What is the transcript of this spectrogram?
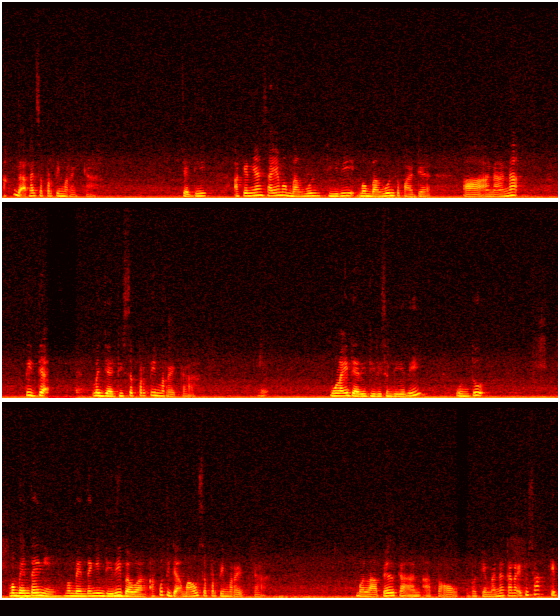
aku nggak akan seperti mereka. Jadi akhirnya saya membangun diri membangun kepada uh, anak-anak uh, tidak menjadi seperti mereka. Mulai dari diri sendiri untuk membentengi membentengi diri hmm. bahwa aku tidak mau seperti mereka. Melabelkan atau bagaimana karena itu sakit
